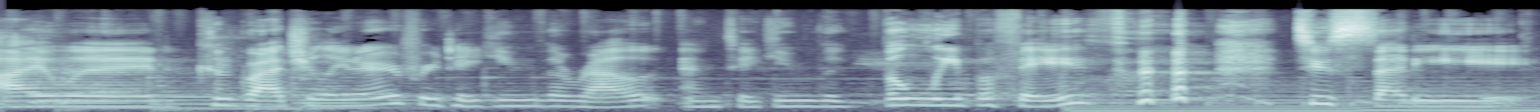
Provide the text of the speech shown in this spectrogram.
I would congratulate her for taking the route and taking the, the leap of faith to study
